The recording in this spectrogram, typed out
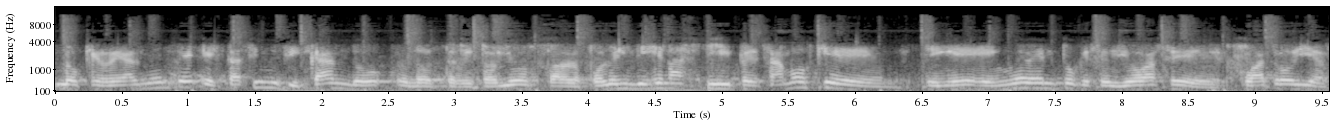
lo que realmente está significando los territorios para los pueblos indígenas. Y pensamos que en, un evento que se dio hace cuatro días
